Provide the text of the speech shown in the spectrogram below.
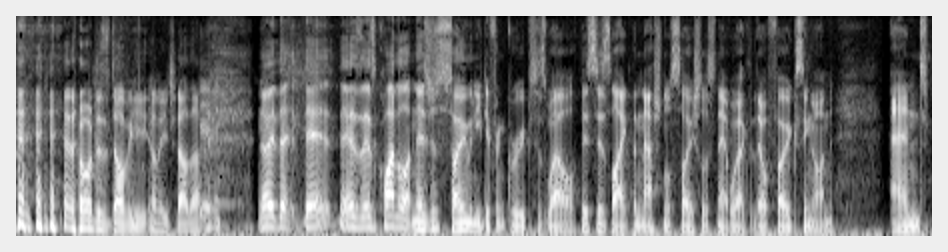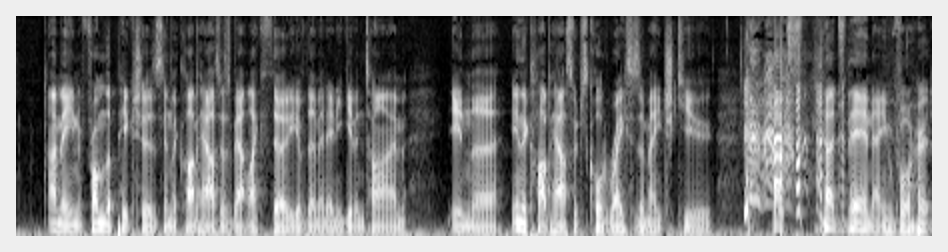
they're all just dobbing on each other. No, there, there, there's there's quite a lot, and there's just so many different groups as well. This is like the National Socialist Network that they were focusing on, and I mean, from the pictures in the clubhouse, there's about like 30 of them at any given time in the in the clubhouse, which is called Racism HQ. That's that's their name for it.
